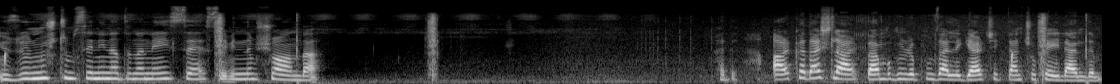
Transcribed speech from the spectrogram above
Üzülmüştüm senin adına neyse. Sevindim şu anda. Hadi. Arkadaşlar ben bugün Rapunzel'le gerçekten çok eğlendim.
